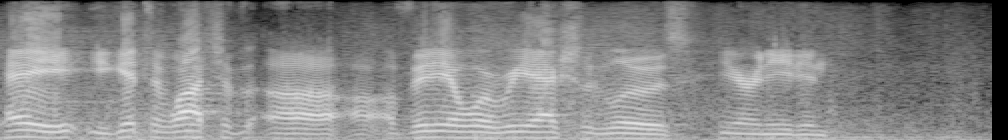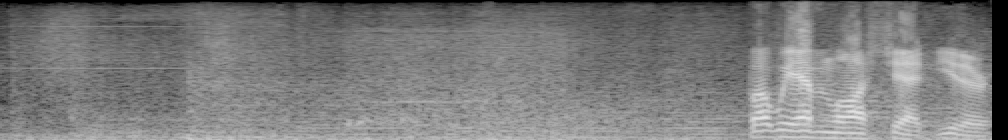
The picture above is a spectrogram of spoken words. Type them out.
Hey, you get to watch a, uh, a video where we actually lose here in Eden. But we haven't lost yet either.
